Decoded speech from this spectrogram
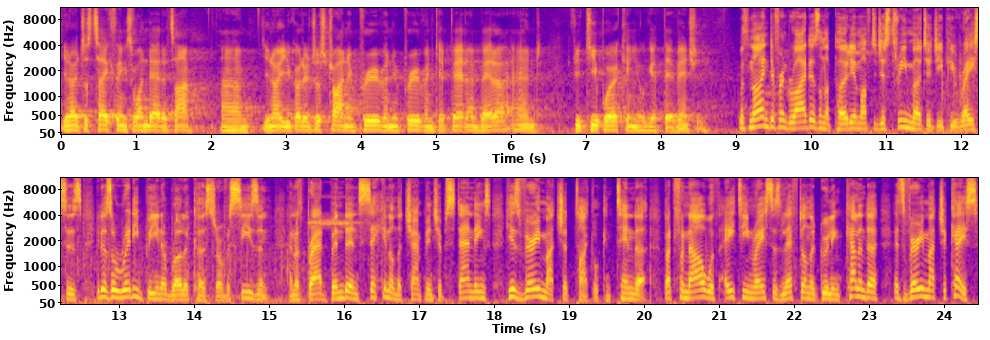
You know, just take things one day at a time. Um, you know, you've got to just try and improve and improve and get better and better. And if you keep working, you'll get there eventually. With nine different riders on the podium after just three MotoGP GP races, it has already been a roller coaster of a season. And with Brad Binder in second on the championship standings, he is very much a title contender. But for now, with 18 races left on the grueling calendar, it's very much a case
